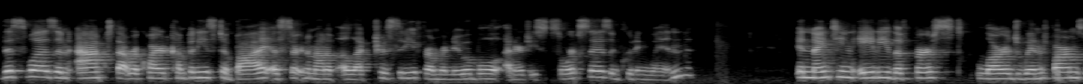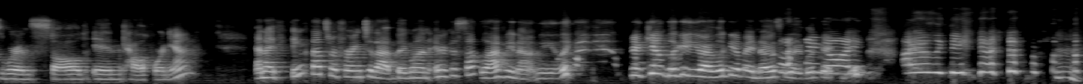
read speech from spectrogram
this was an act that required companies to buy a certain amount of electricity from renewable energy sources, including wind. In 1980, the first large wind farms were installed in California. And I think that's referring to that big one. Erica, stop laughing at me. Like I can't look at you. I'm looking at my nose. I know. I, I was like,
